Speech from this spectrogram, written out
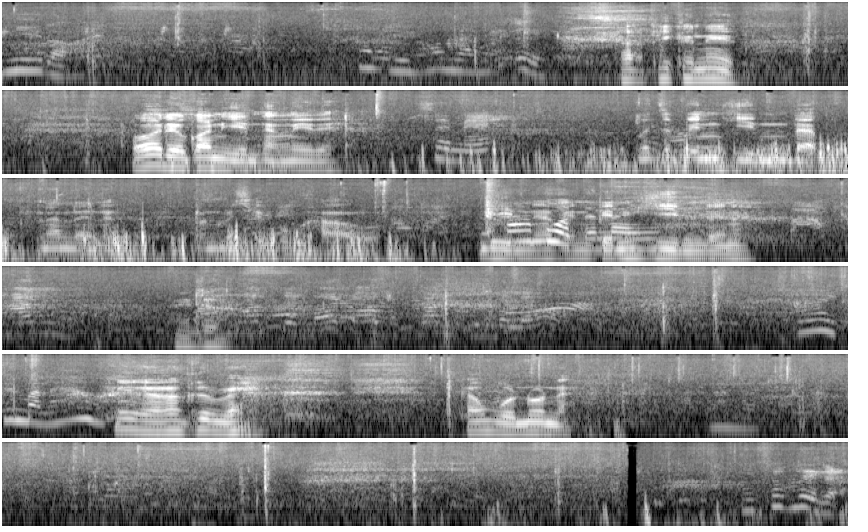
นี่เหรอห้องนี้ห้องน้ำไหมเอ่ยพระพิคเนตโอ้เดี๋ยวก่อนหินทางนี้เลยใช่ไหมมันจะเป็นหินแบบนั่นเลยนะ มันไม่ใช่ภูเขาดินนะเป็นเป็นหินเลยนะให้ดูใช่ขึ้นมาแล้ว นี่เราต้องขึ้นไปข้างบนนู่นน่ะมีทุกเหล็กอะ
